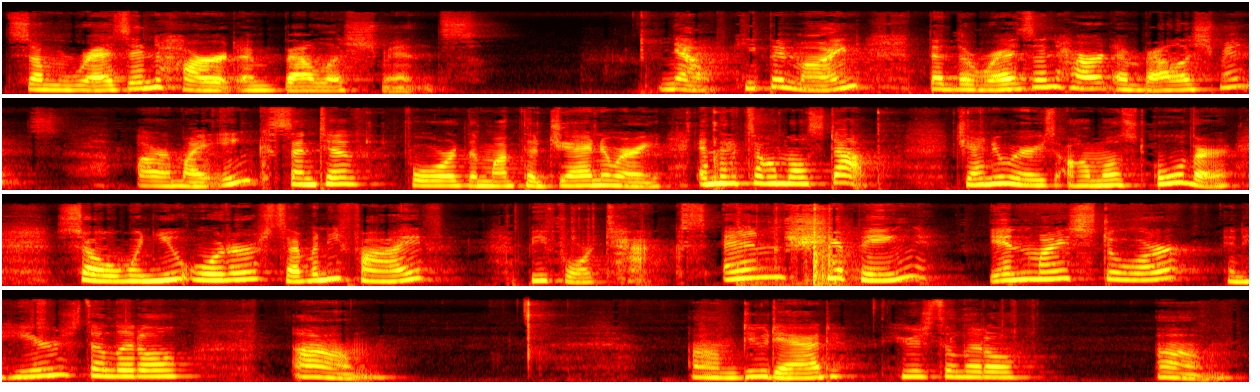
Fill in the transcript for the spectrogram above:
some resin heart embellishments. Now, keep in mind that the resin heart embellishments are my ink incentive for the month of January, and that's almost up. January is almost over. So when you order 75 before tax and shipping in my store, and here's the little um, um, doodad, here's the little um,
